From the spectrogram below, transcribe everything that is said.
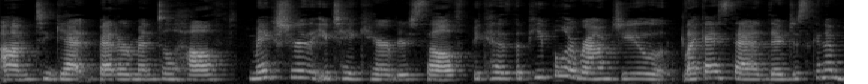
um, to get better mental health. Make sure that you take care of yourself because the people around you, like I said, they're just gonna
